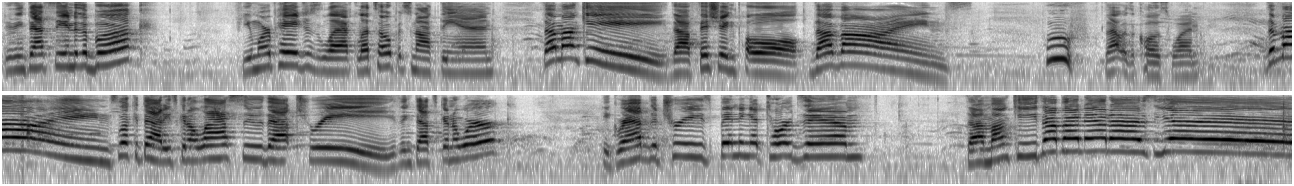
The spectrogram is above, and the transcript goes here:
Do you think that's the end of the book? A few more pages left. Let's hope it's not the end. The monkey. The fishing pole. The vines. Whew, that was a close one. The vines! Look at that. He's to lasso that tree. You think that's to work? He grabbed the tree. Bending it towards him. The monkey, the bananas! Yay!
